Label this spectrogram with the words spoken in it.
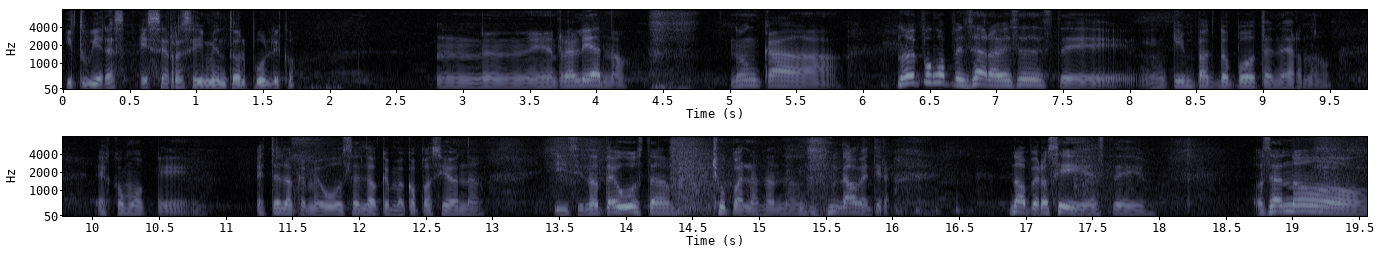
y tuvieras ese recibimiento del público? Mm, En realidad no. Nunca. No me pongo a pensar a veces este, en qué impacto puedo tener, ¿no? Es como que esto es lo que me gusta, es lo que me apasiona. Y si no te gusta, chúpala. No, no, no mentira. No, pero sí, este. O sea, no.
